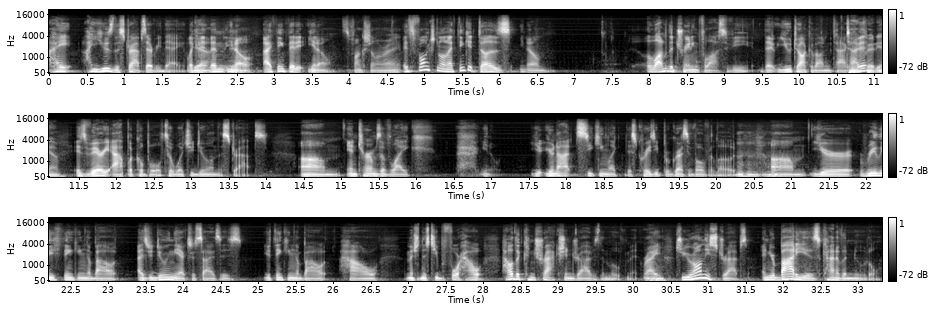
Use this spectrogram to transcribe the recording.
I I use the straps every day. Like, Yeah, and you yeah. know, I think that it, you know, It's functional, right? it's functional and i think it does you know a lot of the training philosophy that you talk about in TACFIT, Tag fit, yeah. is very applicable to what you do on the straps. Um, in terms of like you know you- you're not seeking like this crazy progressive overload. Mhm, mhm. um, you're really thinking about as you're doing the exercises you're thinking about how i mentioned this to you before how how the contraction drives the movement right? So you're on these straps and your body is kind of a noodle.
